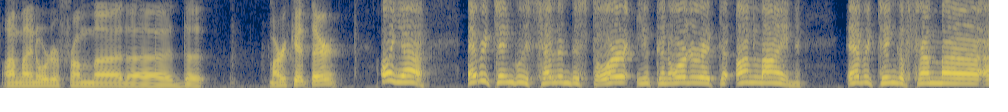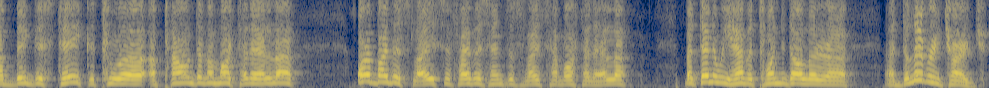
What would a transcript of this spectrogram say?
Online order from uh, the the market there. Oh yeah, everything we sell in the store, you can order it online. Everything from uh, a big steak to a, a pound of a mortadella, or by the slice, five cents a slice of mortadella. But then we have a twenty dollar uh, uh, delivery charge.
